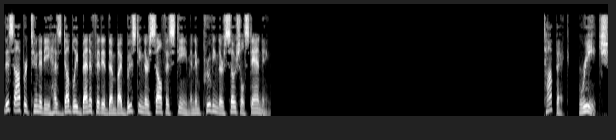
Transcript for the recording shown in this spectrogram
This opportunity has doubly benefited them by boosting their self-esteem and improving their social standing. Reach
